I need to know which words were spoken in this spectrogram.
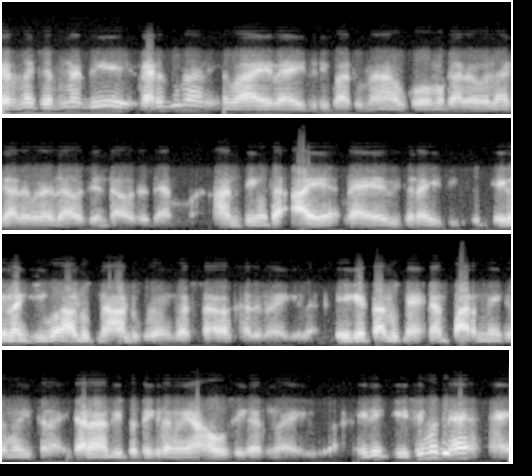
කරන කරන දේ වැරදුනානේ. වාය වැය ඉදිරිපත් වුණා. ඔකෝම ගලවලා ගලවලා දවසෙන් දවස දැම්මා. අන්තිමට අය වැය විතරයි ඉතිරි. ඒගොල්ලන් කිව්වා අලුත් නාඩු ක්‍රම ව්‍යවස්ථාවක් හදනවා කියලා. ඒකෙත් අලුත් නෑ. දැන් පරණ එකම විතරයි. ජනාධිපති ක්‍රමය අහෝසි කරනවා කිව්වා. ඉතින් කිසිම දෙයක් නෑ.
